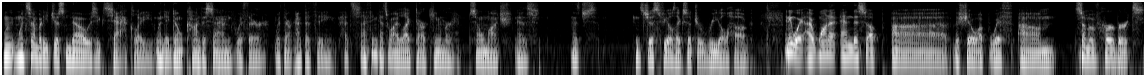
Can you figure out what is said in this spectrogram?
when, when somebody just knows exactly when they don't condescend with their with their empathy that's i think that's why i like dark humor so much as it's just it just feels like such a real hug. Anyway i want to end this up uh the show up with um some of herbert's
